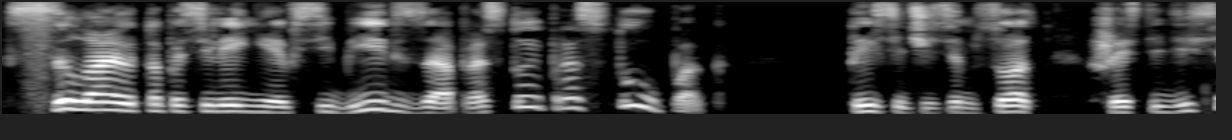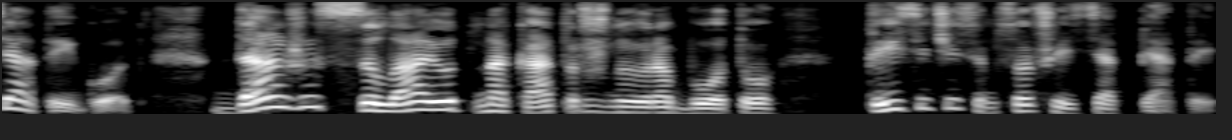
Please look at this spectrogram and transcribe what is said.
ссылают на поселение в Сибирь за простой проступок. 1760 год. Даже ссылают на каторжную работу. 1765.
